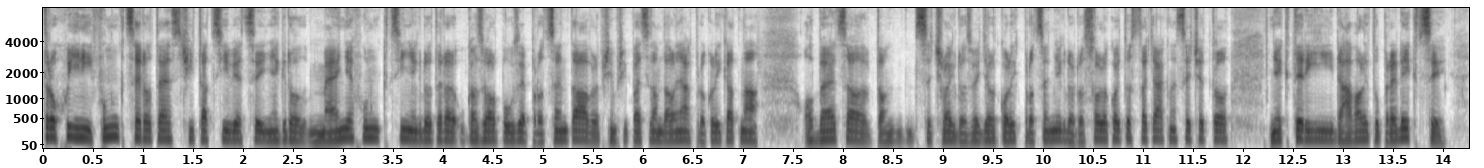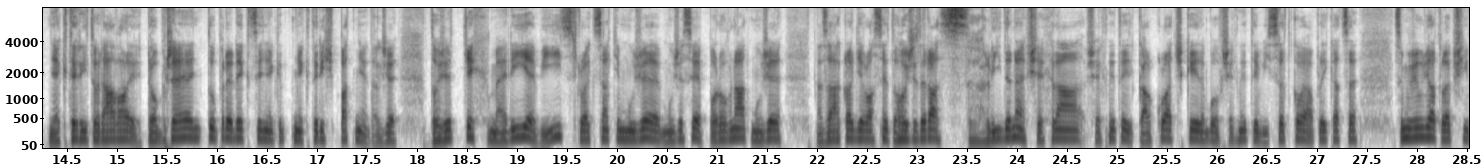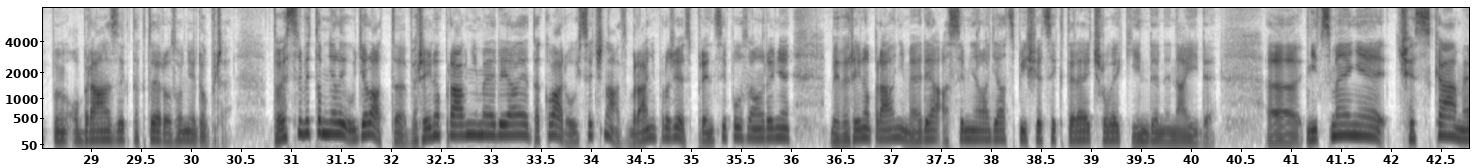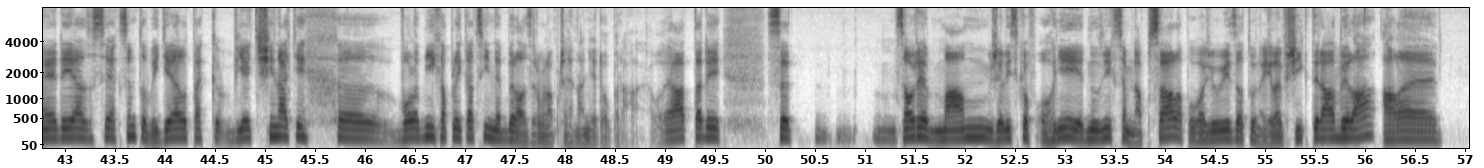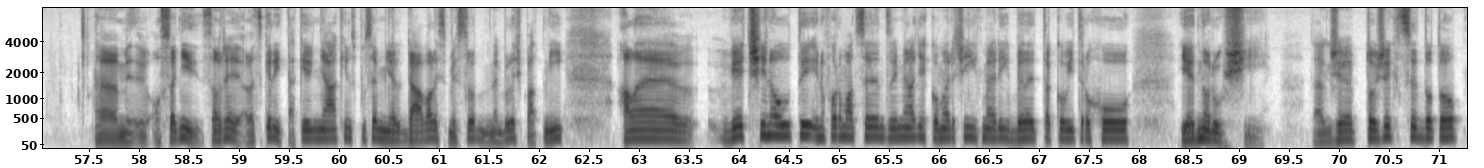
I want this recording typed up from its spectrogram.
trochu jiný funkce do té sčítací věci, někdo méně funkcí, někdo teda ukazoval pouze procenta, v lepším případě se tam dalo nějak proklikat na obec a tam se člověk dozvěděl, kolik procent někdo dostal, dokud to staťák nesečetl. Někteří dávali tu predikci, někteří to dávali dobře, tu predikci, něk- někteří špatně. Takže to, že těch médií je víc, člověk se na tím může, může si je porovnat, může na základě vlastně toho, že teda hlídne všechna, všechny ty kalkulačky nebo všechny ty výsledkové aplikace, si může udělat lepší obrázek, tak to je rozhodně rozhodně dobře. To, jestli by to měli udělat veřejnoprávní média, je taková dvojsečná zbraň, protože z principu samozřejmě by veřejnoprávní média asi měla dělat spíš věci, které člověk jinde nenajde. E, nicméně česká média, zase jak jsem to viděl, tak většina těch e, volebních aplikací nebyla zrovna přehnaně dobrá. Já tady se samozřejmě mám želízko v ohni, jednu z nich jsem napsal a považuji za tu nejlepší, která byla, ale Eh, ostatní samozřejmě leckery taky nějakým způsobem měl, dávali smysl, nebyly špatný, ale většinou ty informace, zejména těch komerčních médiích, byly takový trochu jednodušší. Takže to, že se do toho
